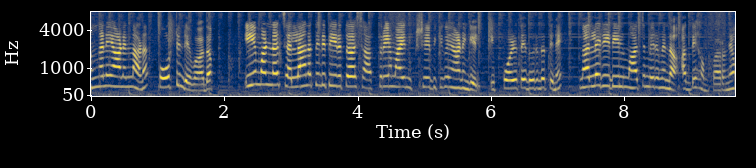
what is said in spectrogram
അങ്ങനെയാണെന്നാണ് പോർട്ടിന്റെ വാദം. ഈ മണ്ണ് ചെല്ലാനത്തിന്റെ തീരത്ത് ശാസ്ത്രീയമായി നിക്ഷേപിക്കുകയാണെങ്കിൽ ഇപ്പോഴത്തെ ദുരന്തത്തിന് നല്ല രീതിയിൽ മാറ്റം വരുമെന്ന് അദ്ദേഹം പറഞ്ഞു.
